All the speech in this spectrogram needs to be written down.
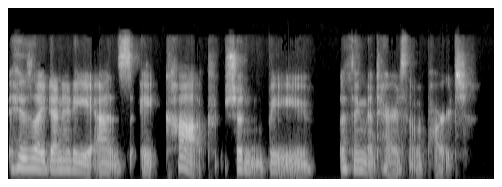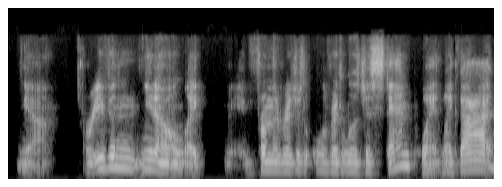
his identity as a cop shouldn't be the thing that tears them apart. Yeah. Or even you know like from the religious standpoint like that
